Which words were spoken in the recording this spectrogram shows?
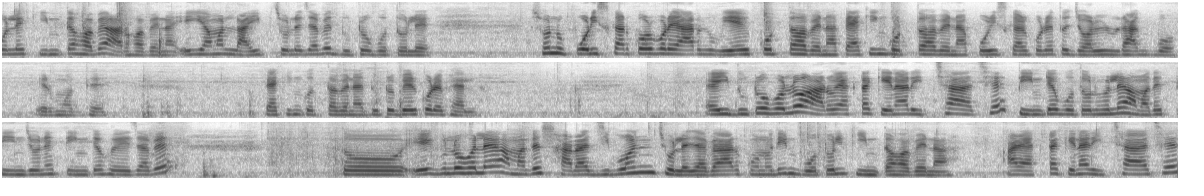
বলে কিনতে হবে আর হবে না। এই আমার লাইফ চলে যাবে দুটো বোতলে। শোনো, পরিষ্কার করব রে, আর ইয়ে করতে হবে না প্যাকিং করতে হবে না। পরিষ্কার করে তো জল রাখব এর মধ্যে। প্যাকিং করতে হবে না, দুটো বের করে ফেল। এই দুটো হলো, আরও একটা কেনার ইচ্ছা আছে। তিনটে বোতল হলে আমাদের তিনজনের তিনটে হয়ে যাবে। তো এগুলো হলে আমাদের সারা জীবন চলে যাবে, আর কোনো দিন বোতল কিনতে হবে না। আর একটা কেনার ইচ্ছা আছে,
